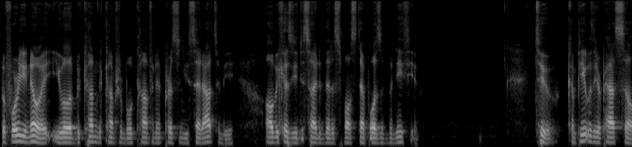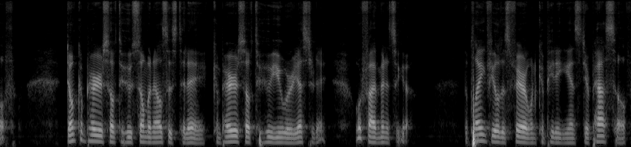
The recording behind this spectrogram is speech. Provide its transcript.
Before you know it, you will have become the comfortable, confident person you set out to be, all because you decided that a small step wasn't beneath you. 2. Compete with your past self. Don't compare yourself to who someone else is today. Compare yourself to who you were yesterday or five minutes ago. The playing field is fair when competing against your past self,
